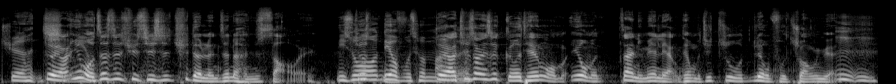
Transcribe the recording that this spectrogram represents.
觉得很对啊。因为我这次去，其实去的人真的很少哎、欸。你说六福村吗？对啊，就算是隔天我们，因为我们在里面两天，我们去住六福庄园。嗯嗯。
